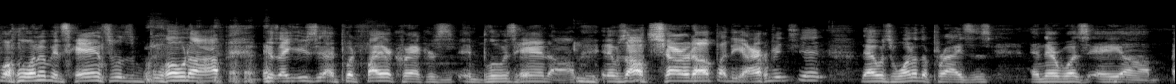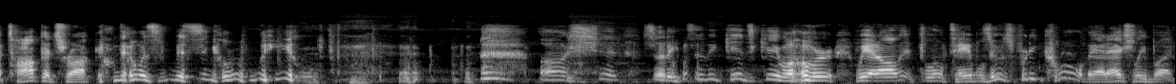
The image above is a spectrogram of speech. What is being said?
but one of his hands was blown off because I usually I put firecrackers and blew his hand off, and it was all charred up on the arm and shit. That was one of the prizes. And there was a um, a Tonka truck that was missing a wheel. Oh shit! So the, so the kids came over. We had all the little tables. It was pretty cool, man. Actually, but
